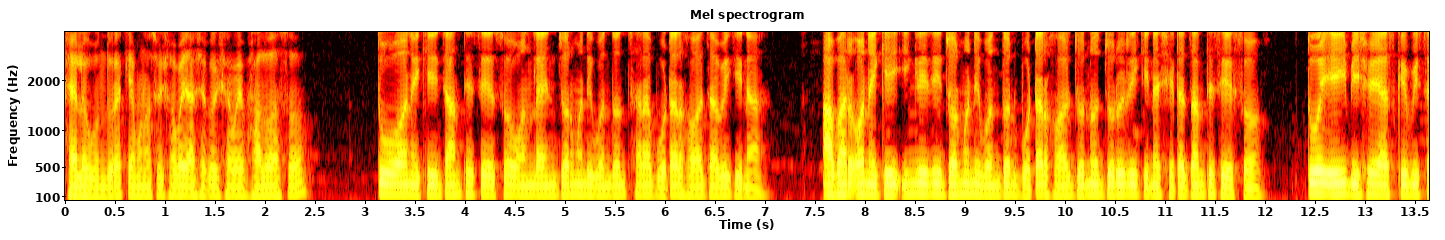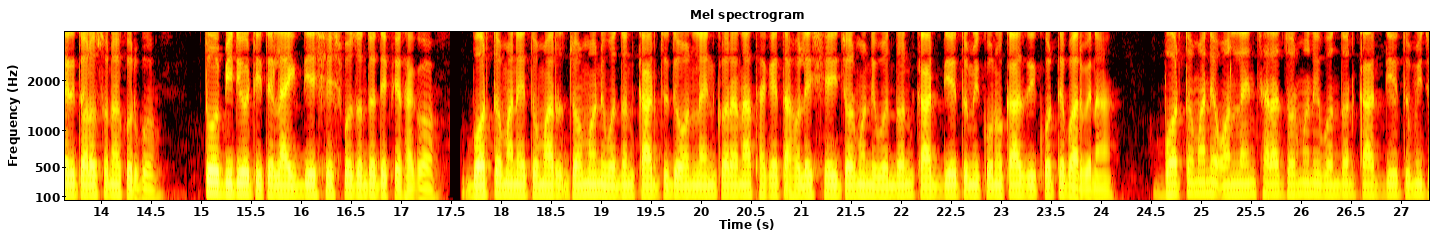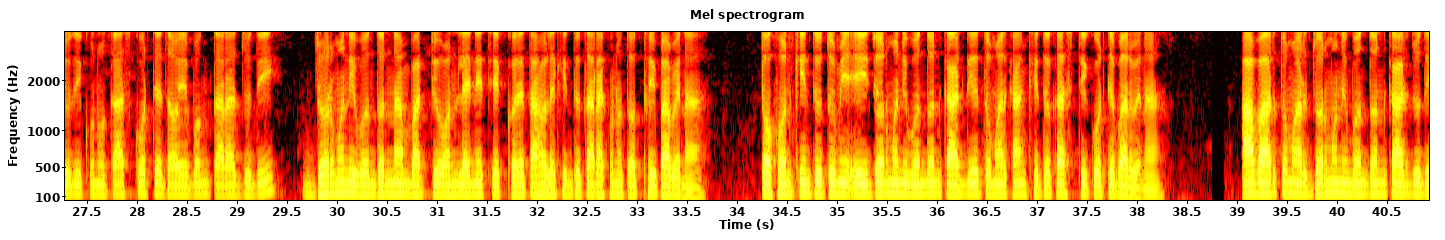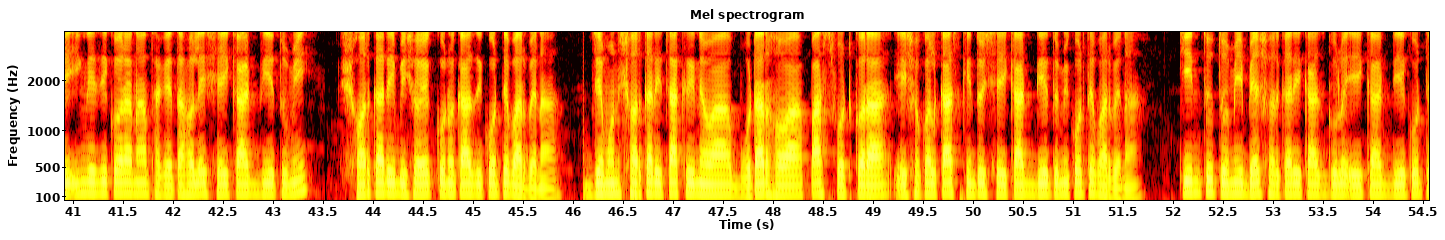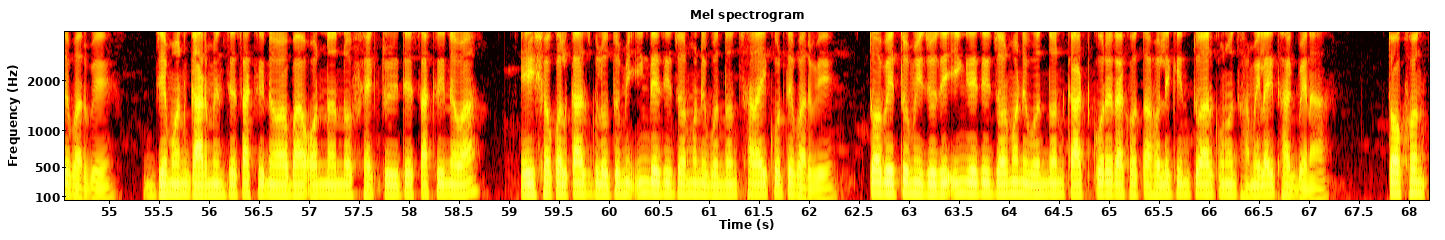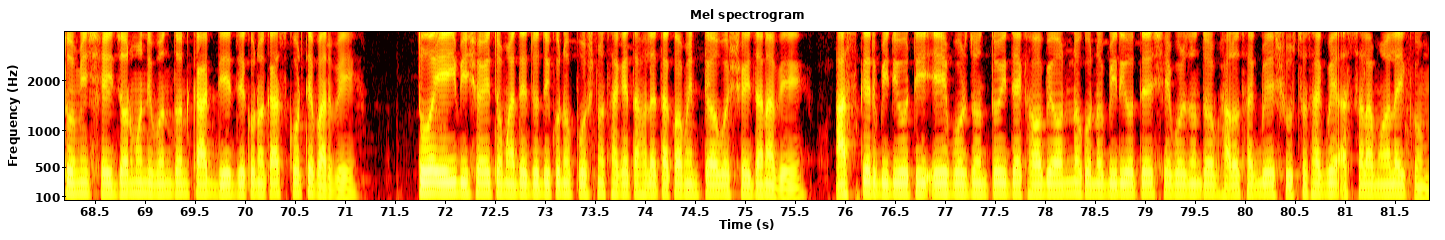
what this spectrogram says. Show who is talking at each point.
Speaker 1: Hello বন্ধুরা, কেমন আছো সবাই? আশা করি সবাই ভালো আছো। তো অনেকেই জানতে চেয়েছো, অনলাইন জন্ম নিবন্ধন ছাড়া ভোটার হওয়া যাবে কি না আবার অনেকেই ইংরেজি জন্ম নিবন্ধন ভোটার হওয়ার জন্য জরুরি কিনা সেটা জানতে চেয়েছো? তো এই বিষয়ে আজকে বিস্তারিত আলোচনা করব। তো ভিডিওটিতে লাইক দিয়ে শেষ পর্যন্ত দেখতে থাকো। বর্তমানে তোমার জন্ম নিবন্ধন কার্ড যদি অনলাইন করা না থাকে, তাহলে সেই জন্ম নিবন্ধন কার্ড দিয়ে তুমি কোনো কাজই করতে পারবে না। বর্তমানে অনলাইন ছাড়া জন্ম নিবন্ধন কার্ড দিয়ে তুমি যদি কোনো কাজ করতে যাও এবং তারা যদি জন্ম নিবন্ধন নাম্বারটি অনলাইনে চেক করে তাহলে কিন্তু তারা কোনো তথ্যই পাবে না। তখন কিন্তু তুমি এই জন্ম নিবন্ধন কার্ড দিয়ে তোমার কাঙ্ক্ষিত কাজটি করতে পারবে না। আবার তোমার জন্ম নিবন্ধন কার্ড যদি ইংরেজি করা না থাকে তাহলে সেই কার্ড দিয়ে তুমি সরকারি বিষয়ে কোনো কাজই করতে পারবে না। যেমন সরকারি চাকরি নেওয়া, ভোটার হওয়া, পাসপোর্ট করা, এই সকল কাজ কিন্তু সেই কার্ড দিয়ে তুমি করতে পারবে না। কিন্তু তুমি বেসরকারি কাজগুলো এই কার্ড দিয়ে করতে পারবে। যেমন গার্মেন্টসে চাকরি নেওয়া বা অন্যান্য ফ্যাক্টরিতে চাকরি নেওয়া এই সকল কাজগুলো তুমি ইংরেজি জন্ম নিবন্ধন ছাড়াই করতে পারবে। তবে তুমি যদি ইংরেজি জন্ম নিবন্ধন কার্ড করে রাখো, তাহলে কিন্তু আর কোনো ঝামেলাই থাকবে না। তখন তুমি সেই জন্ম নিবন্ধন কার্ড দিয়ে যে কোনো কাজ করতে পারবে। তো এই বিষয়ে তোমাদের যদি কোনো প্রশ্ন থাকে, তাহলে তা কমেন্টে অবশ্যই জানাবে। আজকের ভিডিওটি এ পর্যন্তই। দেখা হবে অন্য কোনো ভিডিওতে। সে পর্যন্ত ভালো থাকবে, সুস্থ থাকবে। আসসালামু আলাইকুম।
